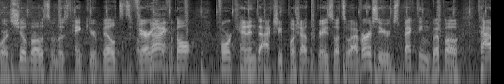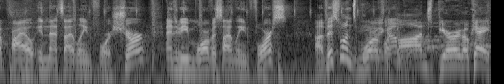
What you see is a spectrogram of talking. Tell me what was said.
towards shield bow, some of those tankier builds. It's very Okay. difficult for Kennen to actually push out the Graves whatsoever. So you're expecting Bwipo to have Prio in that side lane for sure, and to be more of a side lane force. Uh, this one's more Here of like come. a Hans, Bjerg, okay.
